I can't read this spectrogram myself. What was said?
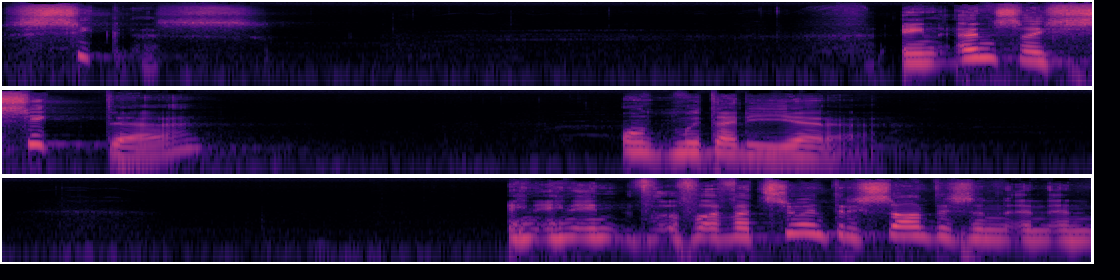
siek is. En in sy siekte ontmoet hy die Here. En en en wat so interessant is in in in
